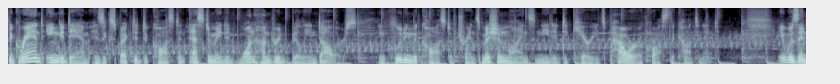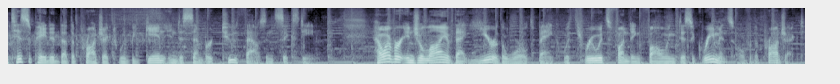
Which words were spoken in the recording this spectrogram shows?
The Grand Inga Dam is expected to cost an estimated $100 billion, including the cost of transmission lines needed to carry its power across the continent. It was anticipated that the project would begin in December 2016. However, in July of that year, the World Bank withdrew its funding following disagreements over the project.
